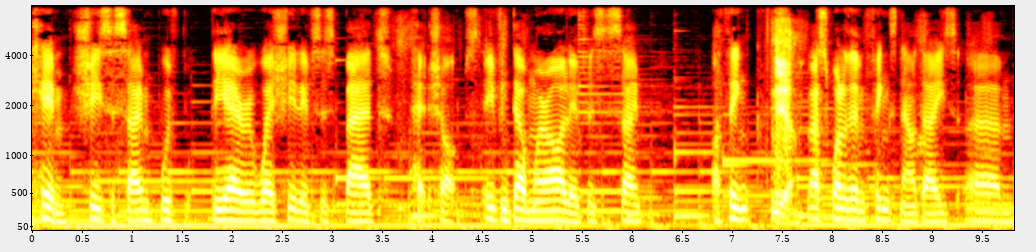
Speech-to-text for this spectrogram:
Kim. She's the same with the area where she lives. Is bad pet shops. Even down where I live is the same. I think Yeah, that's one of them things nowadays. Um,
